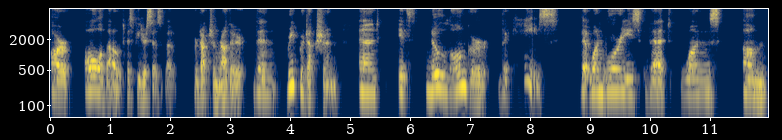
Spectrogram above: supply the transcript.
are all about, as Peter says, about production rather than reproduction. And it's no longer the case that one worries that one's um,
